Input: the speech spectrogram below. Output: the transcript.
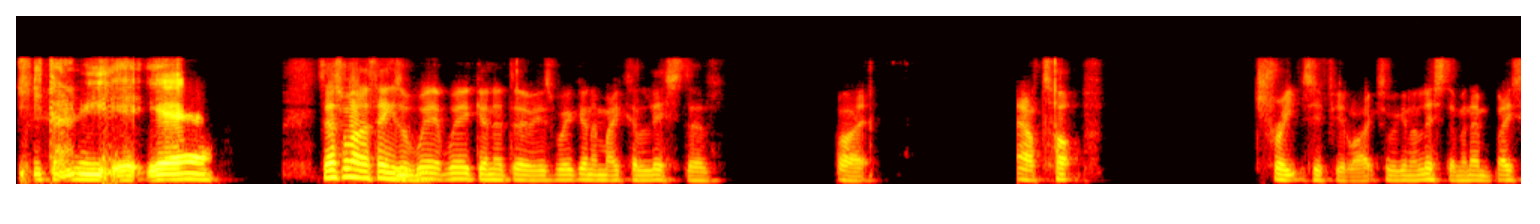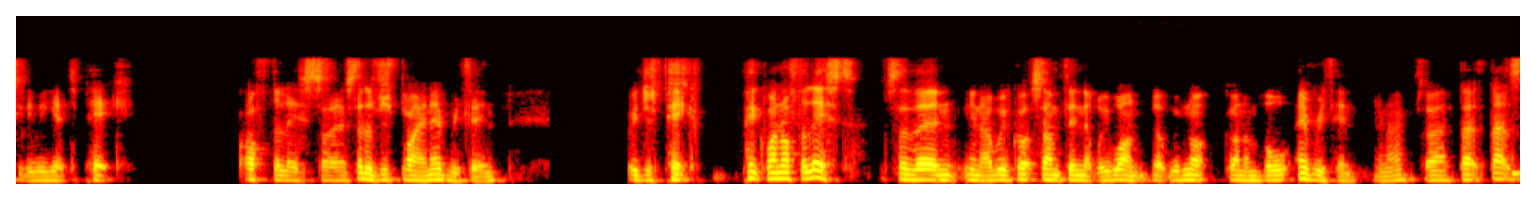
You don't eat it, yeah. So that's one of the things that Mm. we're we're gonna do is we're gonna make a list of right our top treats, if you like. So we're gonna list them, and then basically we get to pick off the list. So instead of just buying everything, we just pick pick one off the list. So then you know we've got something that we want, but we've not gone and bought everything. You know, so that that's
